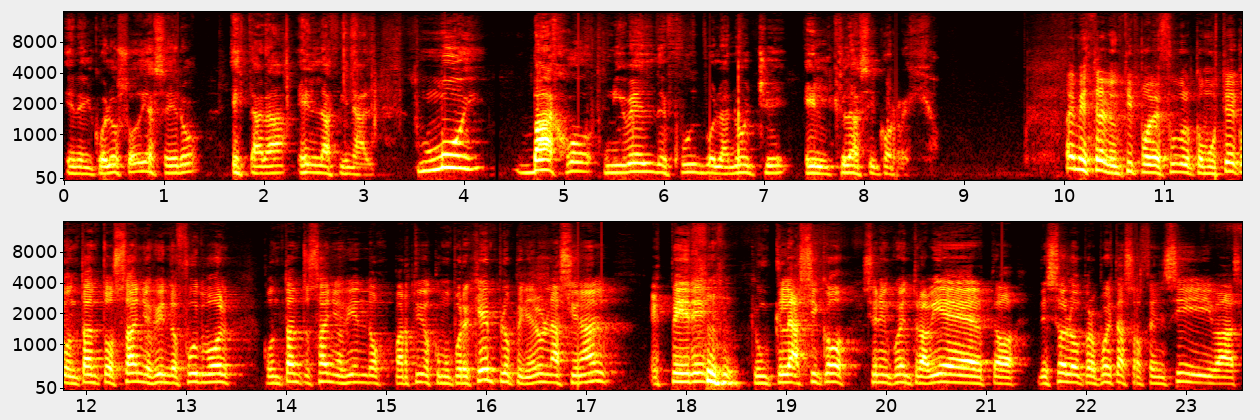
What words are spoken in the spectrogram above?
en el Coloso de Acero, estará en la final. Muy bajo nivel de fútbol anoche el clásico regio. Ay, me extraña un tipo de fútbol como usted, con tantos años viendo fútbol, con tantos años viendo partidos como por ejemplo Peñarol Nacional, espere que un clásico sea un encuentro abierto, de solo propuestas ofensivas,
